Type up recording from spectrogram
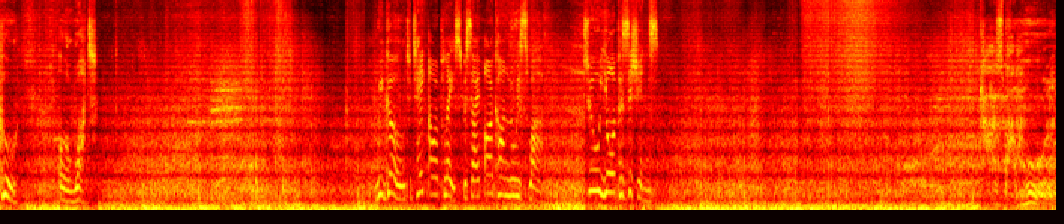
Who or what? We go to take our place beside Archon Louisoix. To your positions. Kazbamul,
